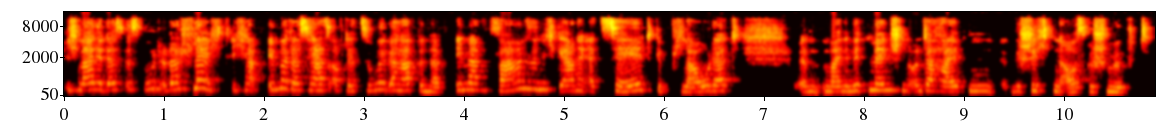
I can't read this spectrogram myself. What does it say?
Ich meine, das ist gut oder schlecht. Ich habe immer das Herz auf der Zunge gehabt und habe immer wahnsinnig gerne erzählt, geplaudert, ähm, meine Mitmenschen unterhalten, Geschichten ausgeschmückt.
